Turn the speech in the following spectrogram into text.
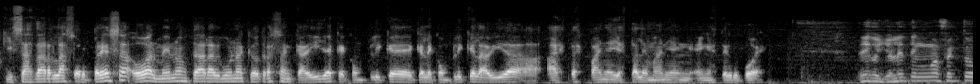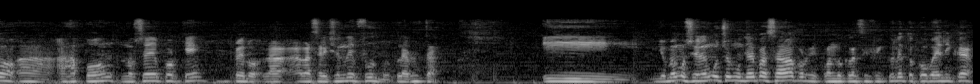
quizás dar la sorpresa o al menos dar alguna que otra zancadilla que, complique, que le complique la vida a, esta España y a esta Alemania en, este grupo E. Digo, yo le tengo un afecto a, Japón, no sé por qué, pero a la selección de fútbol, claro está. Y yo me emocioné mucho el mundial pasado porque cuando clasificó y le tocó Bélgica,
